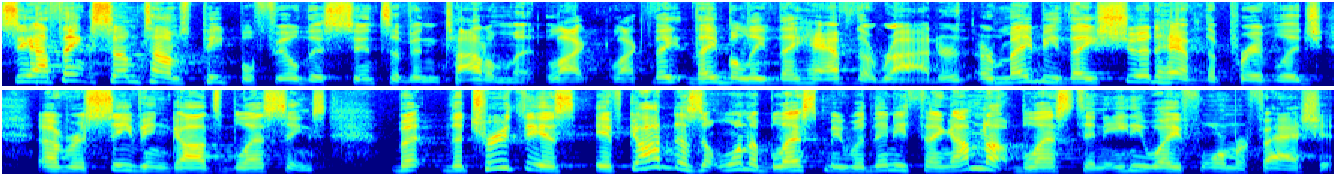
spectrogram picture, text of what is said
See, I think sometimes people feel this sense of entitlement, like, like they, they believe they have the right, or, or maybe they should have the privilege of receiving God's blessings. But the truth is, if God doesn't want to bless me with anything, I'm not blessed in any way, form, or fashion.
